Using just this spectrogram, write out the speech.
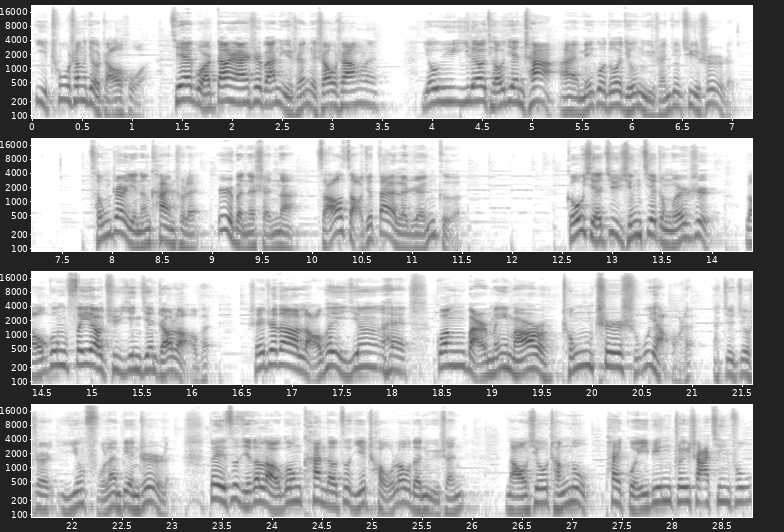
一出生就着火，结果当然是把女神给烧伤了。由于医疗条件差，哎，没过多久女神就去世了。从这儿也能看出来，日本的神呢，早早就带了人格。狗血剧情接踵而至，老公非要去阴间找老婆，谁知道老婆已经嘿光板没毛，虫吃鼠咬了，就就是已经腐烂变质了。被自己的老公看到自己丑陋的女神，恼羞成怒，派鬼兵追杀亲夫。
